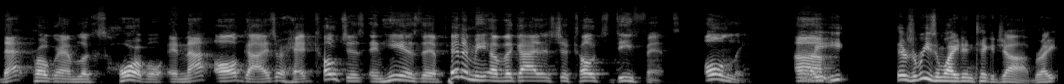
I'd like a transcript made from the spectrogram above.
That program looks horrible, and not all guys are head coaches. And he is the epitome of a guy that should coach defense only. Um, he, there's a reason why he didn't take a job, right?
